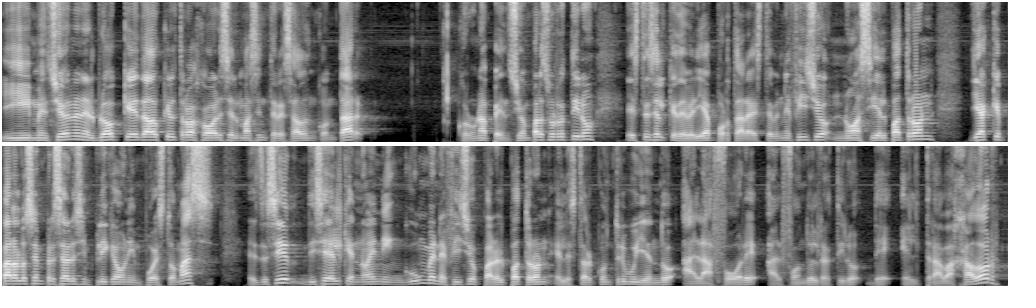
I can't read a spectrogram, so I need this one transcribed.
Y menciona en el blog que dado que el trabajador es el más interesado en contar con una pensión para su retiro, este es el que debería aportar a este beneficio, no así el patrón, ya que para los empresarios implica un impuesto más. Es decir, dice él que no hay ningún beneficio para el patrón el estar contribuyendo al afore, al fondo del retiro del trabajador.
